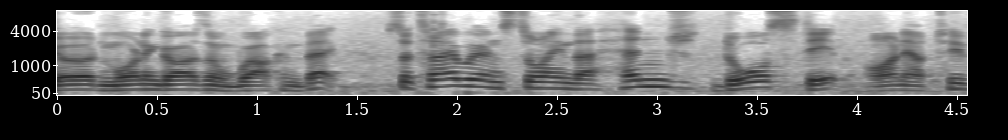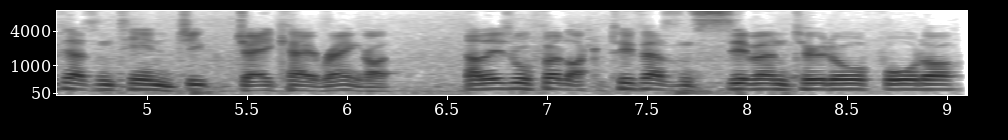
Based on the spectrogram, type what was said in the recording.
Good morning guys and welcome back. So today we're installing the hinge door step on our 2010 Jeep JK Wrangler. Now these will fit like a 2007 two-door, four-door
